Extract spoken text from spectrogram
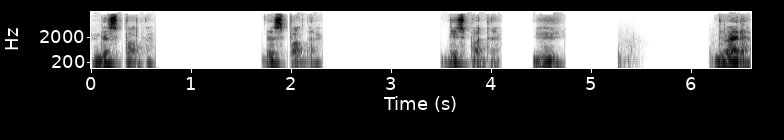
Іди спати. Іди спати. Іди спати. Угу. Двері.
